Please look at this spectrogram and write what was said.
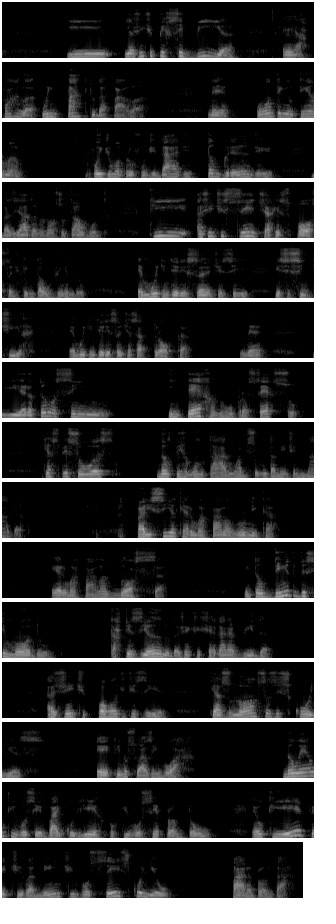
e, e a gente percebia é, a fala, o impacto da fala. Né? Ontem o tema foi de uma profundidade tão grande, baseada no nosso Talmud, que a gente sente a resposta de quem está ouvindo. É muito interessante esse, esse sentir, é muito interessante essa troca, né? E era tão assim interno o processo que as pessoas não perguntaram absolutamente nada. Parecia que era uma fala única, era uma fala nossa. Então, dentro desse modo cartesiano da gente enxergar a vida, a gente pode dizer que as nossas escolhas é que nos fazem voar. Não é o que você vai colher porque você plantou, é o que efetivamente você escolheu para plantar.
